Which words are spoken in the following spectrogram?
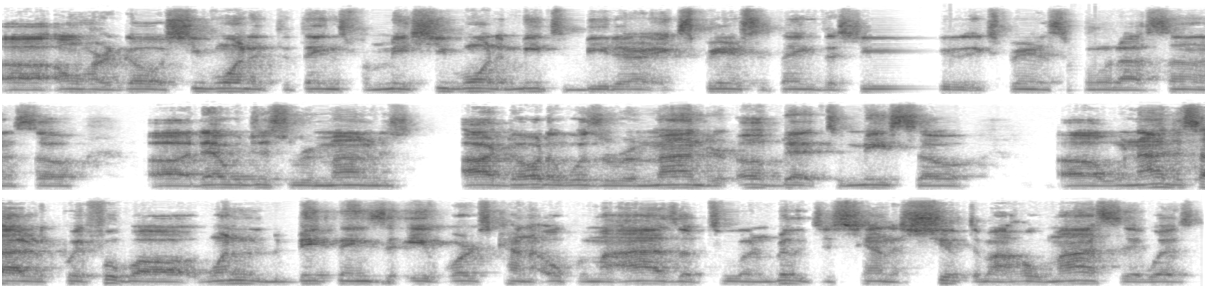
uh, on her goal. She wanted the things for me. She wanted me to be there and experience the things that she was experiencing with our son. So uh, that would just remind us. Our daughter was a reminder of that to me. So uh, when I decided to quit football, one of the big things that it works kind of opened my eyes up to and really just kind of shifted my whole mindset was,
